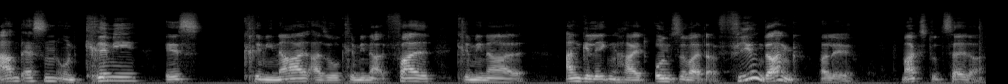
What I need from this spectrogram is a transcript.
Abendessen und Krimi ist Kriminal, also Kriminalfall, Kriminalangelegenheit und so weiter. Vielen Dank, Ale. Magst du Zelda?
